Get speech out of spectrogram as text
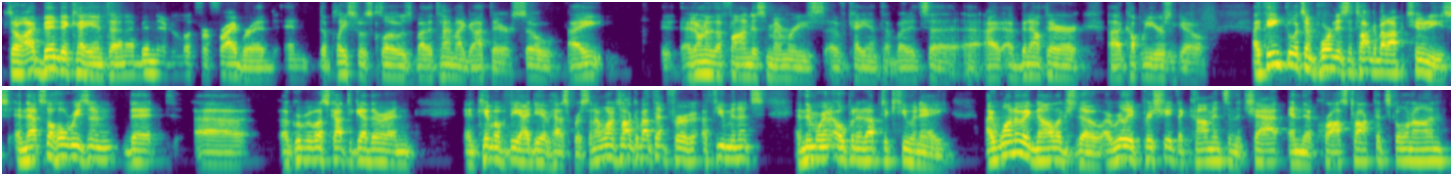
So I've been to Kayenta and I've been there to look for fry bread, and the place was closed by the time I got there. So I I don't have the fondest memories of Kayenta, but it's uh, I, have been out there a couple years ago, I think what's important is to talk about opportunities, and that's the whole reason that uh, a group of us got together and and came up with the idea of Hesperus. And I want to talk about that for a few minutes, and then we're going to open it up to Q and A. I want to acknowledge, though, I really appreciate the comments in the chat and the crosstalk that's going on.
